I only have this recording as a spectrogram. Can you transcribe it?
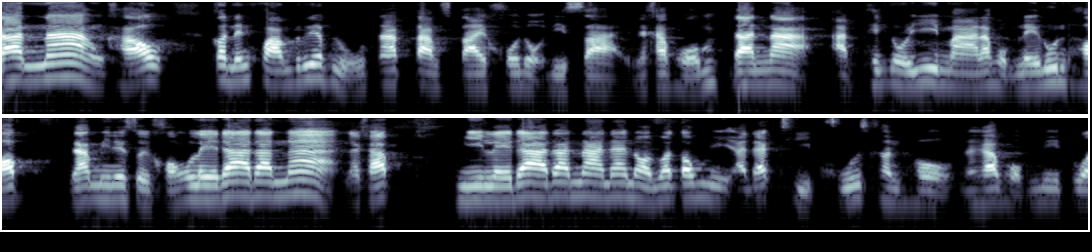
ด้านหน้าของเขาก็เน้นความเรียบหรูนะตามสไตล์โคโดดีไซน์นะครับผมด้านหน้าอัดเทคโนโลยีมานะผมในรุ่นท็อปนะมีในส่วนของเรดาร์ด้านหน้านะครับ มีเรดาร์ด้านหน้าแน่นอนว่าต้องมี adaptive cruise control นะครับผมมีตัว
